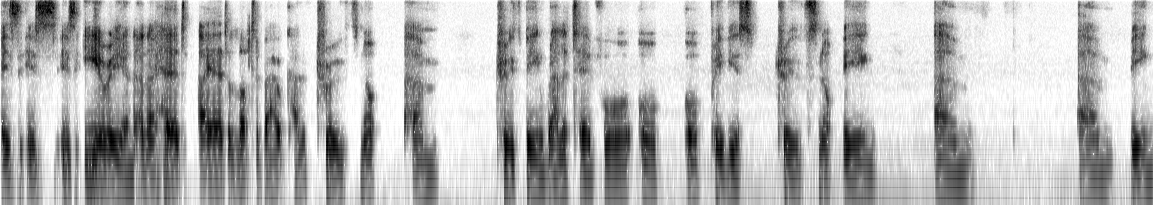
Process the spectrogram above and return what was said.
is is is eerie, and and I heard I heard a lot about kind of truth, not um, truth being relative or or or previous truths not being um, um, being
